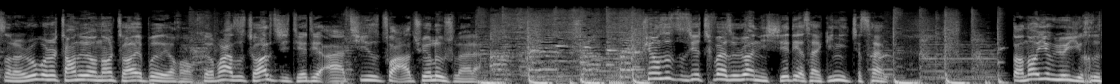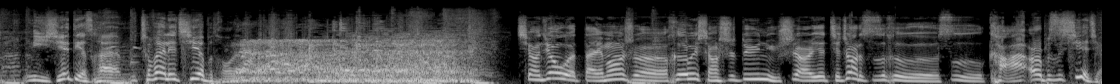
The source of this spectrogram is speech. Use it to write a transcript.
是了，如果说长得要能长一辈子也好，可怕是长了几天天，哎，蹄子爪子全露出来了。平时之前吃饭时候让你先点菜，给你夹菜了。等到一个月以后，你先点菜，吃饭连钱也不掏了。请教我呆萌说，何为绅士？对于女士而言，结账的时候是卡而不是现金。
